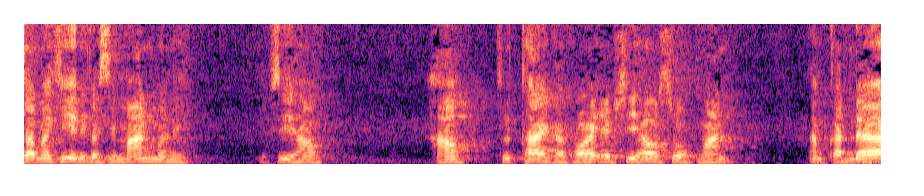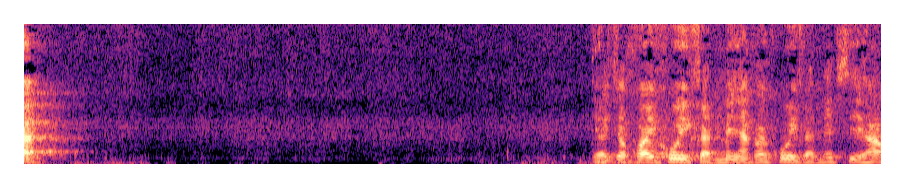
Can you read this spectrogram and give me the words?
สามัคคีนี่ก็สิมันมือนี่เอฟซีเฮาเอาสุดท้ายก็ขอให้เอฟซีเฮาโศกมัน นำกันเด้อเดี๋ยวจะค่อยคุยกัน ไม่ยังค่อยคุยกันเอฟซีเฮา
